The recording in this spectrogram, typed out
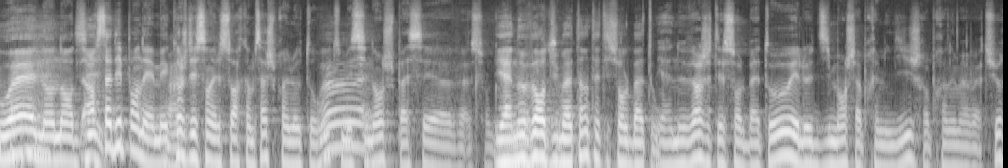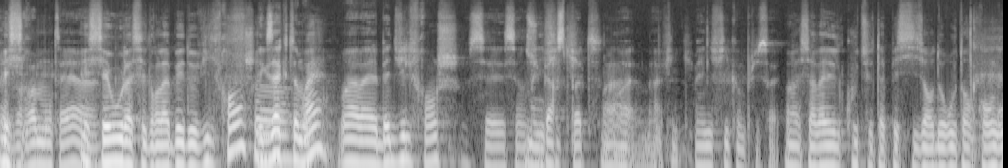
Ouais, non, non. Si. Alors ça dépendait, mais Ouais. quand je descendais le soir comme ça, je prenais l'autoroute. Ouais, mais sinon, je passais euh, sur Et à Grenoble, 9h tout du matin, tu étais sur le bateau. Et à 9h, j'étais sur le bateau et le dimanche après-midi, je reprenais ma voiture et, Et je remontais. euh, Et c'est où là? C'est dans la baie de Villefranche Exactement. Ouais. Ouais, ouais, baie de Villefranche, c'est un super spot. Magnifique. magnifique en plus, ouais. Ouais, ça valait le coup de se taper 6 heures de route en Kangoo.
